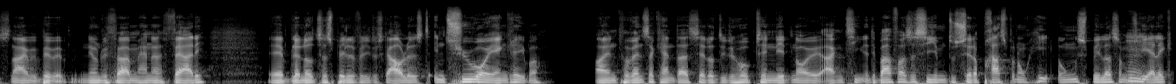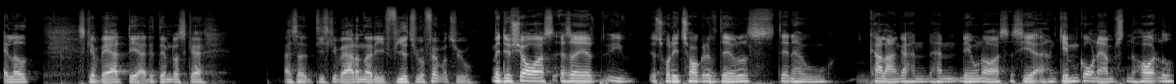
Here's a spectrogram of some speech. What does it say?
snakker vi, nævnte vi før, men han er færdig. Øh, bliver nødt til at spille, fordi du skal afløse en 20-årig angriber. Og en på venstre kant, der sætter du dit håb til en 19-årig argentiner. Det er bare for at sige, at du sætter pres på nogle helt unge spillere, som mm. måske ikke allerede skal være der. Det er dem, der skal... Altså, de skal være der, når de er 24 og 25. Men det er jo sjovt også, altså jeg, jeg tror det er Talkative Devils den her uge. Karl Anker, han, han nævner også og siger, at han gennemgår nærmest holdet,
